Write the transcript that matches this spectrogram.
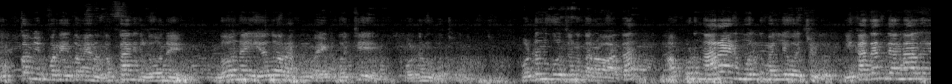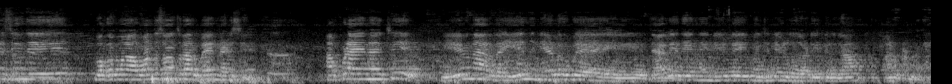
దుఃఖం విపరీతమైన దుఃఖానికి లోనై లోనై ఏదో రకం బయటకు వచ్చి పొట్టును కూర్చున్నాడు పొట్టును కూర్చున్న తర్వాత అప్పుడు నారాయణమూర్తి మళ్ళీ మళ్ళీ వచ్చాడు. ఈ కథ అంతా ఎన్నాళ్ళు నడిచింది? ఒక వంద సంవత్సరాల పైన నడిచింది. అప్పుడు ఆయన వచ్చి ఏమి నారదా ఏంది నీళ్ళకు తేలేదేంది నీళ్ళు అయ్యి మంచి నీళ్ళు అడిగితుందిగా అంటున్నాడు.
